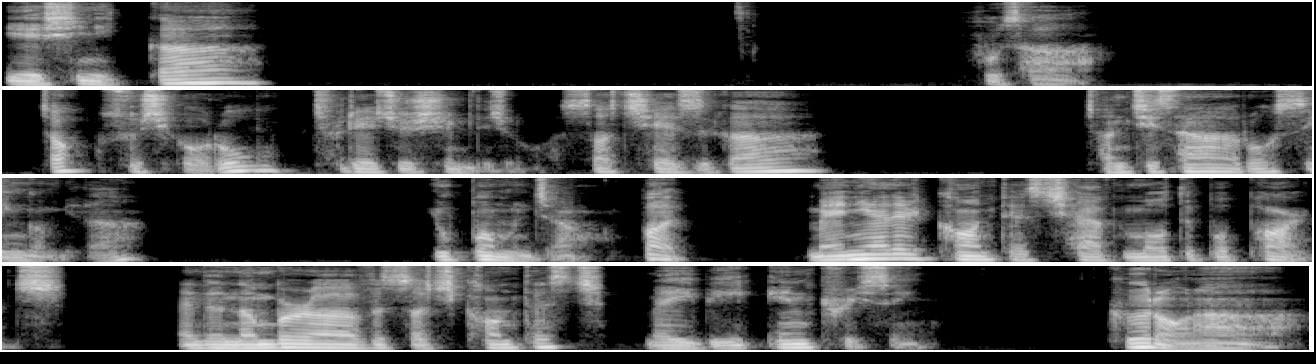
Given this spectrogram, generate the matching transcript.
예시니까 부사적 수식어로 처리해 주시면 되죠. such as가 전치사로 쓰인 겁니다. 6번 문장. But many other contests have multiple parts, and the number of such contests may be increasing. 그러나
